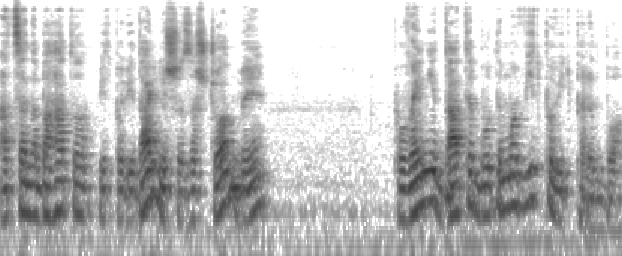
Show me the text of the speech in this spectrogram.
А це набагато відповідальніше, за що ми повинні дати будемо відповідь перед Богом.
